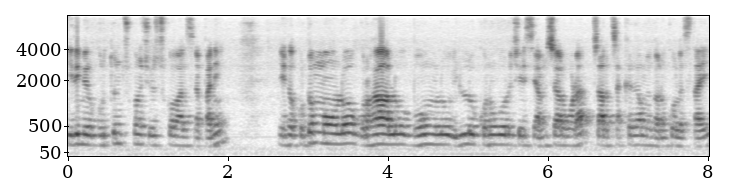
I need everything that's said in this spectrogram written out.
ఇది మీరు గుర్తుంచుకొని చూసుకోవాల్సిన పని. ఇక కుటుంబంలో గృహాలు భూములు ఇల్లు కొనుగోలు చేసే అంశాలు కూడా చాలా చక్కగా మీకు అనుకూలిస్తాయి.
